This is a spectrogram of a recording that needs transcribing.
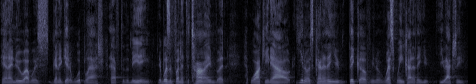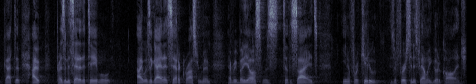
and I knew I was going to get a whiplash after the meeting. It wasn't fun at the time, but walking out, you know, it's kind of thing you think of, you know, West Wing kind of thing. You, you actually got to, I, president sat at the table. I was the guy that sat across from him. Everybody else was to the sides. You know, for a kid who is the first in his family to go to college,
